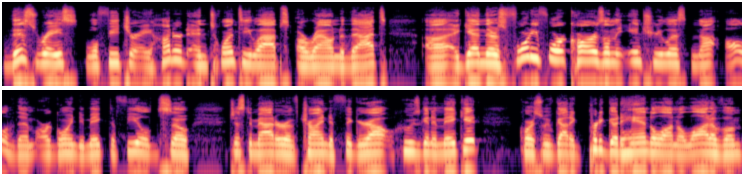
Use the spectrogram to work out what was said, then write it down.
This race will feature 120 laps around that. Uh, again, there's 44 cars on the entry list. Not all of them are going to make the field. So, just a matter of trying to figure out who's going to make it. Of course, we've got a pretty good handle on a lot of them.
